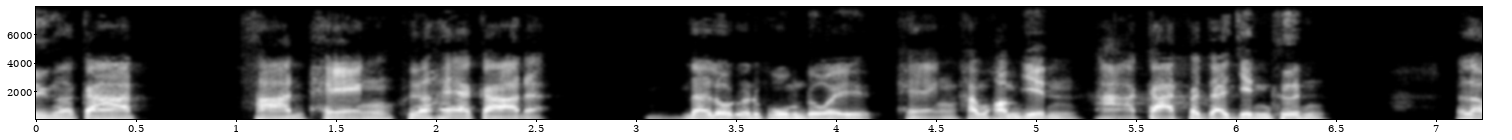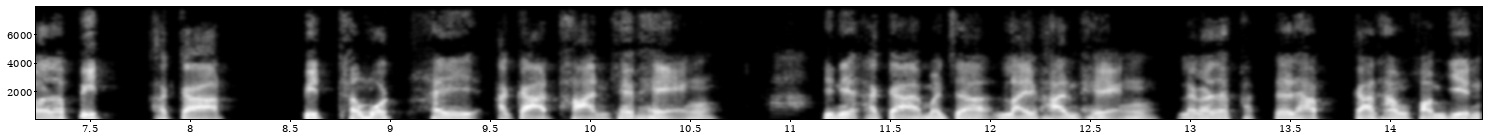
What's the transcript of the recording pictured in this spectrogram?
ดึงอากาศผ่านแผงเพื่อให้อากาศอะได้ลดอุณหภูมิโดยแผงทำความเย็นอ่าอากาศก็จะเย็นขึ้น แล้วเราก็จะปิดอากาศปิดทั้งหมดให้อากาศผ่านแค่แผงค่ะทีเนี้ยอากาศมันจะไหลผ่านแผง แล้วก็จะได้รับการทำความเย็น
